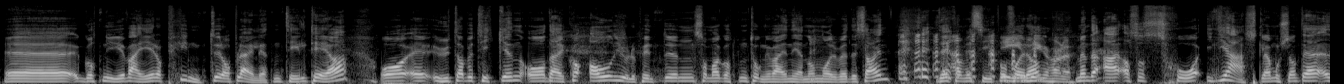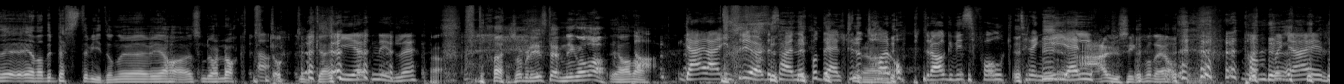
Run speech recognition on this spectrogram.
eh, gått nye veier og pynter opp leiligheten til Thea. Og eh, ut av butikken, og det er jo ikke all julepynten som har gått den tunge veien gjennom Norway Design. Det kan vi si på forhånd. Men det er altså så jæskla morsomt. Det er eh, en av de beste videoene vi har, som du har lagt, lagt ut, Geir. Helt nydelig. Ja. Så blir det stemning òg, da. Ja da. Geir er interiørdesigner på deltid og tar oppdrag hvis folk trenger hjelp. Jeg er usikker på det, altså. Tante Geir.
